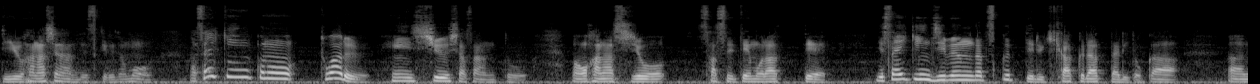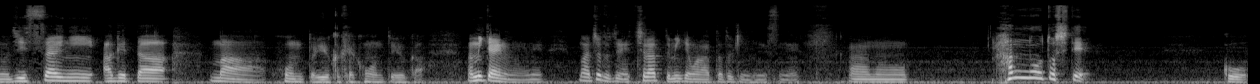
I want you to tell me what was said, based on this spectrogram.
ていう話なんですけれども、まあ、最近、この、とある編集者さんと、まあ、お話をさせてもらって、で、最近自分が作ってる企画だったりとか、あの、実際に上げた、まあ、本というか、脚本というか、まあ、みたいなのをね、まあ、ちょっとね、ちらっと見てもらったときにですね、あの、反応として、こ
